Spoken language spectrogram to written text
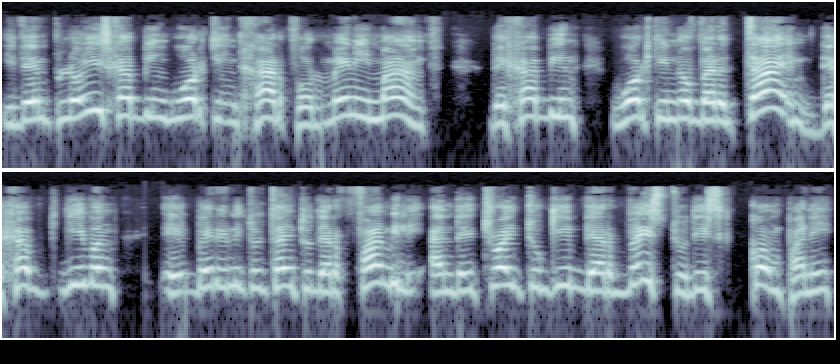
If the employees have been working hard for many months, they have been working overtime, they have given a very little time to their family, and they try to give their best to this company.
